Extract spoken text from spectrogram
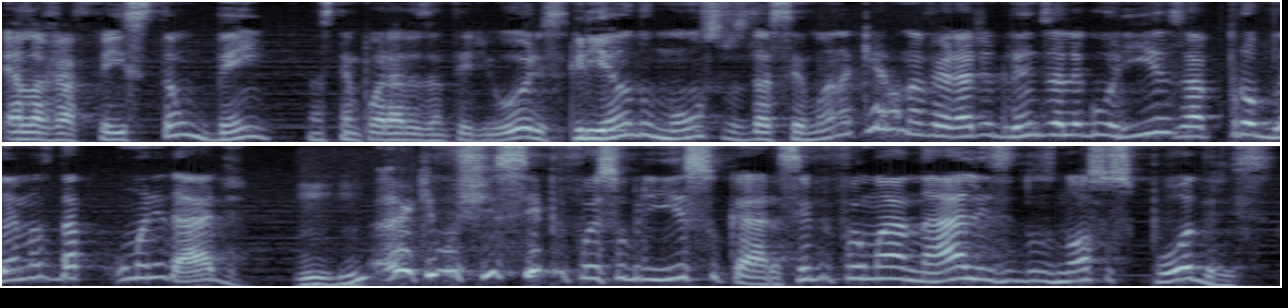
ela já fez tão bem nas temporadas anteriores, criando monstros da semana que eram, na verdade, grandes alegorias a problemas da humanidade. Uhum. Arquivo X sempre foi sobre isso, cara. Sempre foi uma análise dos nossos podres.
